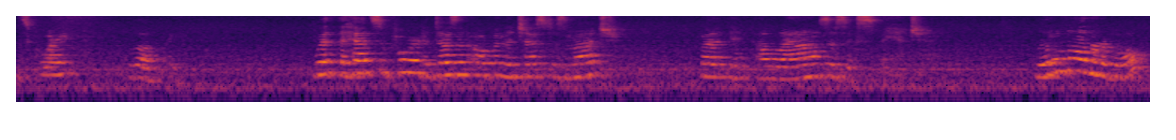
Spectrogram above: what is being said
It's quite lovely. With the head support, it doesn't open the chest as much, but it allows this expansion. Little vulnerable.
